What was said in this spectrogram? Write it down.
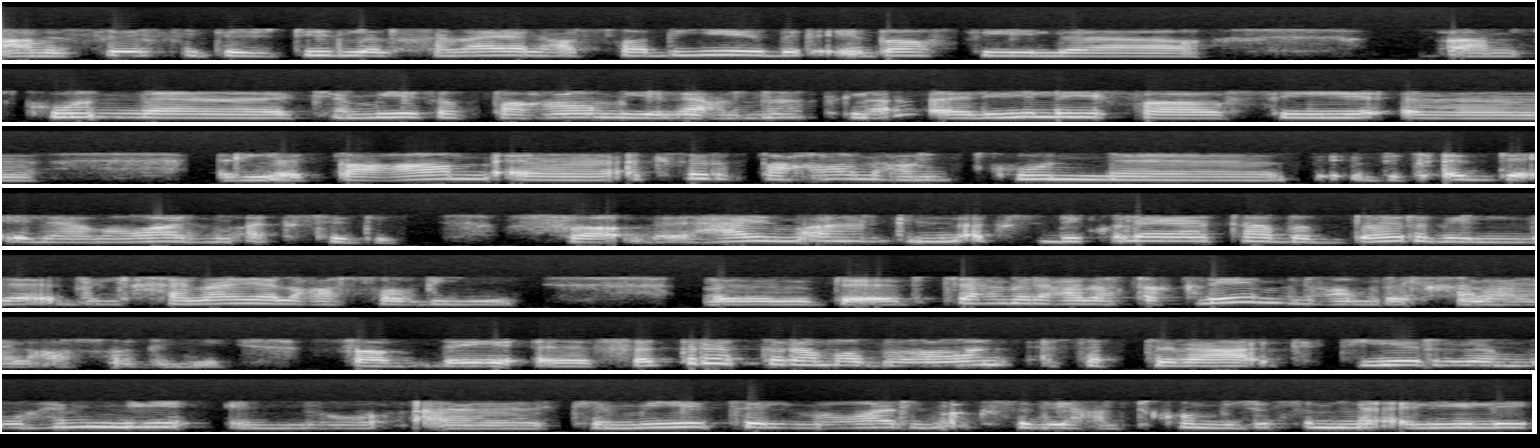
عم يصير في تجديد للخلايا العصبية بالإضافة ل عم تكون آه، كمية الطعام اللي عم ناكلها قليلة ففي الطعام أكثر الطعام عم تكون بتؤدي إلى مواد مؤكسدة. فهاي المواد المؤكسدة كلياتها بتضر بالخلايا العصبية. بتعمل على تقليل من عمر الخلايا العصبية. فبفتره رمضان فترة كثير مهمة إنه آه، كمية المواد المؤكسده عم تكون بجسمنا قليلة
